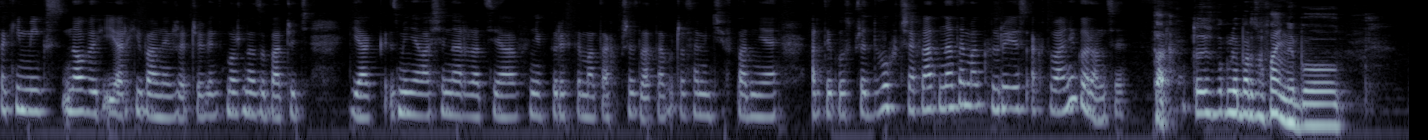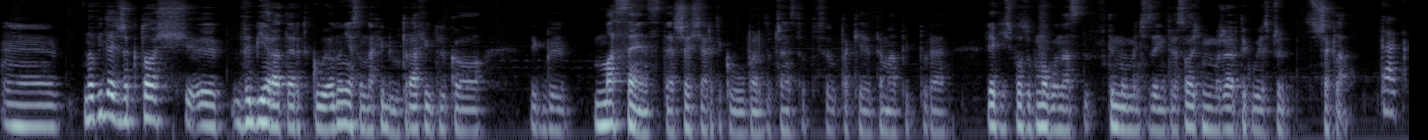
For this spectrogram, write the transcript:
taki miks nowych i archiwalnych rzeczy, więc można zobaczyć, jak zmieniała się narracja w niektórych tematach przez lata, bo czasami ci wpadnie artykuł sprzed dwóch, trzech lat na temat, który jest aktualnie gorący. Tak, to jest w ogóle bardzo fajne, bo yy, no widać, że ktoś yy, wybiera te artykuły. One nie są na chybił trafił, tylko jakby ma sens. Te sześć artykułów bardzo często to są takie tematy, które w jakiś sposób mogą nas w tym momencie zainteresować, mimo że artykuł jest sprzed trzech lat. Tak.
